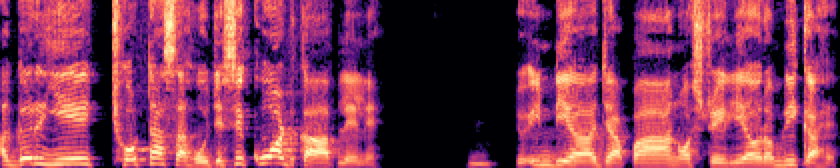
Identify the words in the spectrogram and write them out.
अगर ये छोटा सा हो जैसे क्वाड का आप ले लें हम्म। जो इंडिया जापान ऑस्ट्रेलिया और अमेरिका है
